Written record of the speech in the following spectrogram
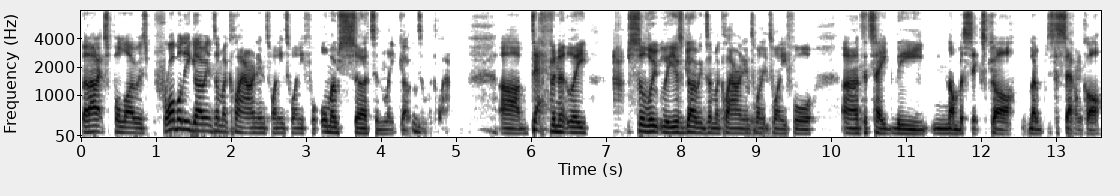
That Alex Palou is probably going to McLaren in 2024. Almost certainly going to McLaren. Um, definitely, absolutely is going to McLaren in 2024 uh, to take the number six car. No, it's the seven car.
